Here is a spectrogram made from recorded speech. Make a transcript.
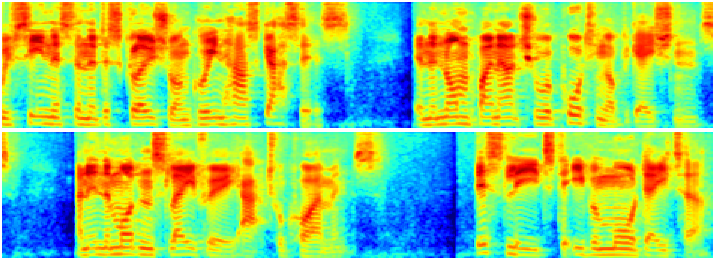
We've seen this in the disclosure on greenhouse gases, in the non financial reporting obligations, and in the Modern Slavery Act requirements. This leads to even more data.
